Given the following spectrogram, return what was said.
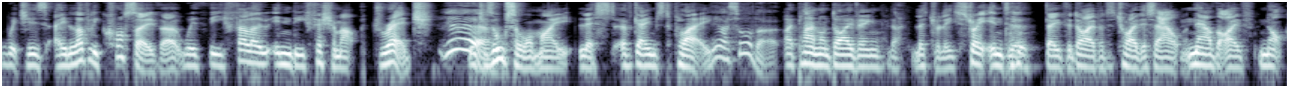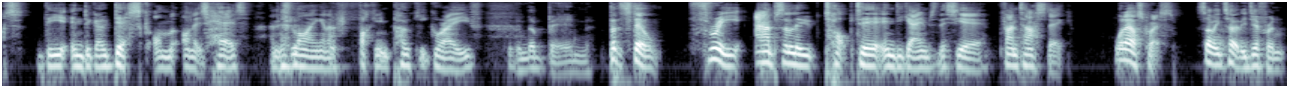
which is a lovely crossover with the fellow indie fish 'em up Dredge, Yeah. which is also on my list of games to play. yeah, I saw that. I plan on diving literally straight into Dave the Diver to try this out now that I've knocked the indigo disc on on its head and it's lying in a fucking pokey grave. In the bin. But still, three absolute top tier indie games this year. Fantastic. What else, Chris? Something totally different.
